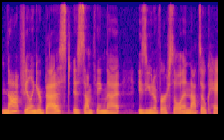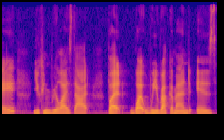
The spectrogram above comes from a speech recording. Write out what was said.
not feeling your best is something that is universal and that's okay. You can realize that. But what we recommend is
